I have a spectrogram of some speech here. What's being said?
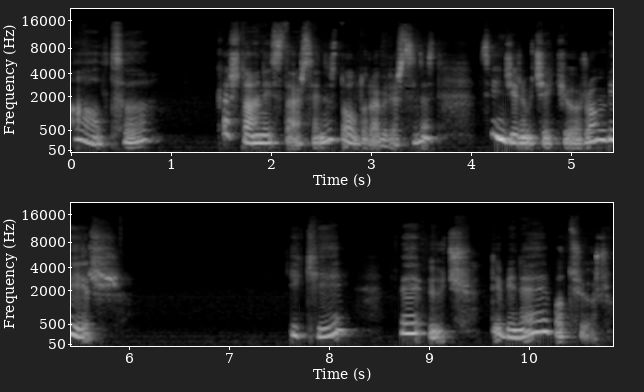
6, kaç tane isterseniz doldurabilirsiniz. Zincirimi çekiyorum. 1 2 ve 3 dibine batıyorum.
